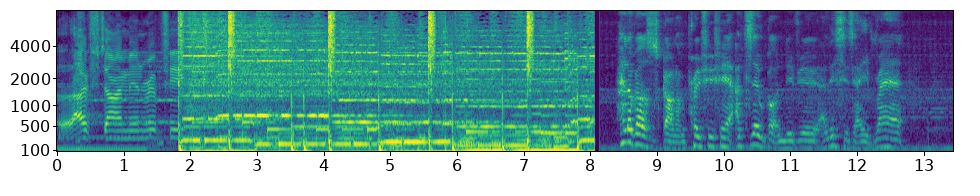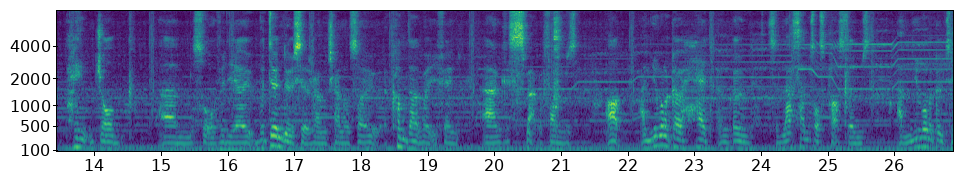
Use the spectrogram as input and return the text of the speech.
lifetime in repeat. Hello guys, what's going on? ProThief here, and today we've got a new video, and this is a rare paint job um, sort of video. We're doing new series around the channel, so comment down what you think, and smack the thumbs up. And you want to go ahead and go to Los Santos Customs, and you want to go to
